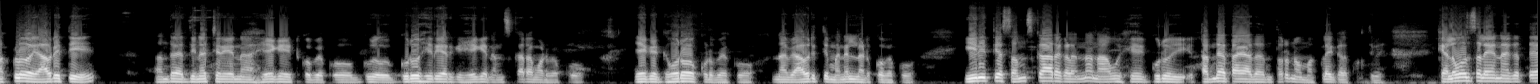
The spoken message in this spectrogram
ಮಕ್ಕಳು ಯಾವ ರೀತಿ ಅಂದ್ರೆ ದಿನಚರಿಯನ್ನ ಹೇಗೆ ಇಟ್ಕೋಬೇಕು ಗುರು ಹಿರಿಯರಿಗೆ ಹೇಗೆ ನಮಸ್ಕಾರ ಮಾಡಬೇಕು, ಹೇಗೆ ಗೌರವ ಕೊಡಬೇಕು, ನಾವ್ ಯಾವ ರೀತಿ ಮನೇಲಿ ನಡ್ಕೋಬೇಕು, ಈ ರೀತಿಯ ಸಂಸ್ಕಾರಗಳನ್ನ ನಾವು ಹೇ, ಗುರು, ತಂದೆ, ತಾಯಿ ಆದಂತವ್ರು ನಾವು ಮಕ್ಕಳಿಗೆ ಹೇಳ್ಕೊಡ್ತೀವಿ. ಕೆಲವೊಂದ್ಸಲ ಏನಾಗುತ್ತೆ,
